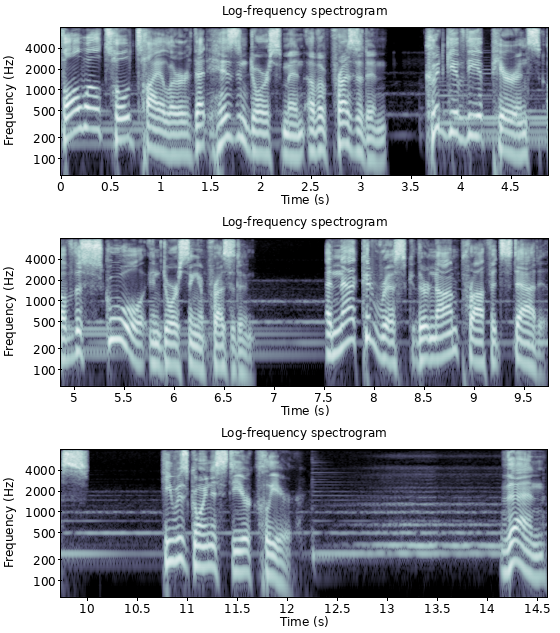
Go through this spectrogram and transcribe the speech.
Falwell told Tyler that his endorsement of a president could give the appearance of the school endorsing a president, and that could risk their nonprofit status. He was going to steer clear. Then,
